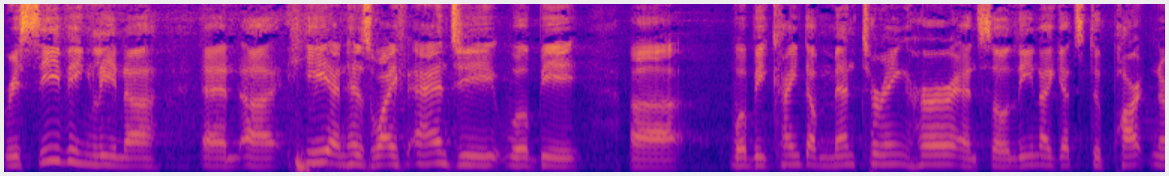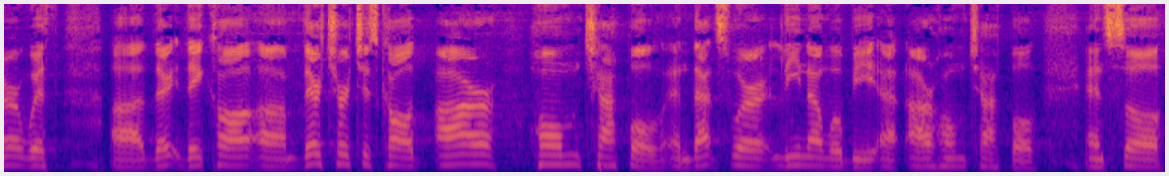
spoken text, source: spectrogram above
receiving Lena, and uh, he and his wife Angie will be uh, will be kind of mentoring her, and so Lena gets to partner with. Uh, they call um, their church is called Our Home Chapel, and that's where Lena will be at Our Home Chapel. And so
